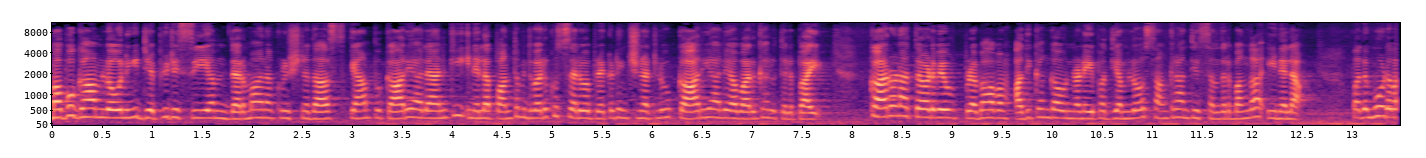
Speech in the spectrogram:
మబుగాంలోని deputy CM Dharmana Krishnadas camp కార్యాలయానికి ఈ నెల పంతొమ్మిది వరకు సెలవు ప్రకటించినట్లు కార్యాలయ వర్గాలు తెలిపాయి. కరోనా థర్డ్ వేవ్ ప్రభావం అధికంగా ఉన్న నేపథ్యంలో సంక్రాంతి సందర్భంగా ఈ నెల పదమూడవ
